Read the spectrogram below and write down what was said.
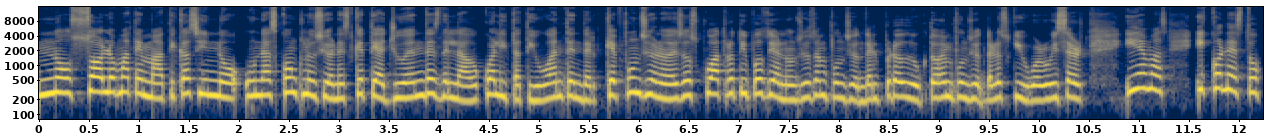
no solo matemáticas, sino unas conclusiones que te ayuden desde el lado cualitativo a entender qué funcionó de esos cuatro tipos de anuncios en función del producto, en función de los keyword research y demás. Y con esto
